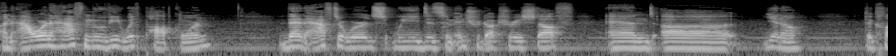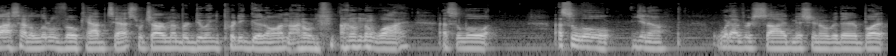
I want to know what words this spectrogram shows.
an hour and a half movie with popcorn. Then afterwards, we did some introductory stuff, and uh, you know, the class had a little vocab test, which I remember doing pretty good on. I don't, I don't know why. That's a little, that's a little, you know, whatever side mission over there. But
